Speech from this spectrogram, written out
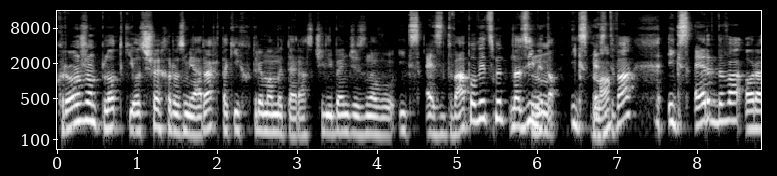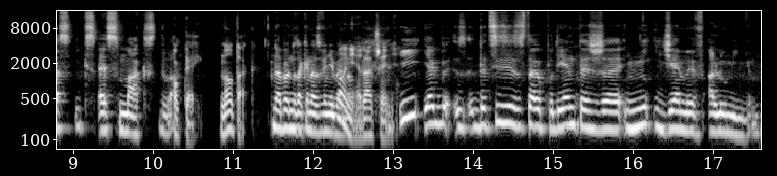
krążą plotki o trzech rozmiarach, takich, które mamy teraz, czyli będzie znowu XS2 powiedzmy, nazwijmy mm, to XS2, no. XR2 oraz XS Max 2. Okej, okay. No tak. Na pewno takie nazwy nie no będą. No nie, raczej nie. I jakby decyzje zostały podjęte, że nie idziemy w aluminium.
